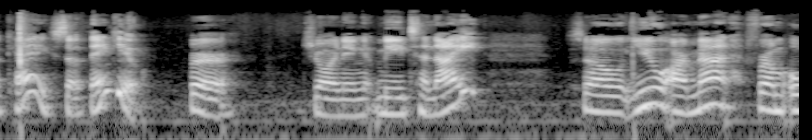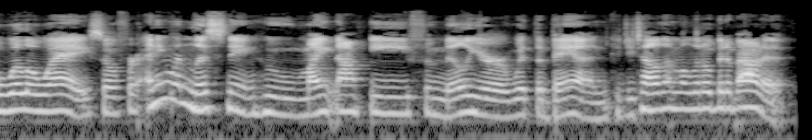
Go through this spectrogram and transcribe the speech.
Okay, so thank you for joining me tonight. So, you are Matt from A Will Away. So, for anyone listening who might not be familiar with the band, could you tell them a little bit about it?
